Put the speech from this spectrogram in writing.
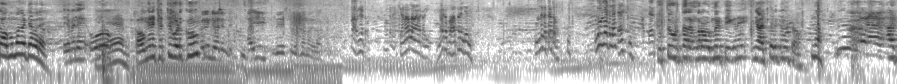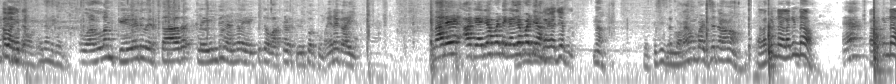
കവുങ്ങുമ്പോ കെട്ടിയ പോരെ? കൗങ്ങിനെ ചുറ്റി കൊടുക്കൂ. കുത്തു കൊടുത്ത രണ്ടര ഒന്ന് കിട്ടിക്കണേ ഇനി അടുത്തെടുക്കണം കേട്ടോ. വെള്ളം കേട് വരുത്താതെ ക്ലൈന്റ് ഞങ്ങൾ ഏൽപ്പിച്ച വർക്ക് തീർത്തു കൊടുക്കും. അതിനെ കായി എന്നാലേ ആ കരിയാപ്പട്ടി കരിയാപ്പട്ടിയാ. കൊറേ മുമ്പ് അടിച്ചിട്ടാണോ? ഇളകുണ്ടോ ഇളകുണ്ടോ. ഏഹ് ഇളകുണ്ടോ.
